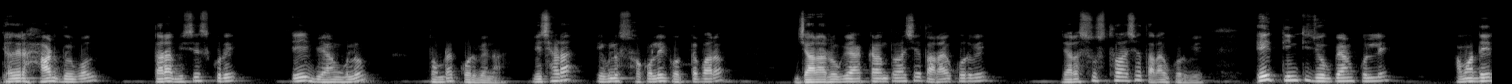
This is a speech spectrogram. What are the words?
যাদের হাড় দুর্বল তারা বিশেষ করে এই ব্যায়ামগুলো তোমরা করবে না। এছাড়া এগুলো সকলেই করতে পারো। যারা রোগে আক্রান্ত আছে তারাও করবে, যারা সুস্থ আছে তারাও করবে। এই তিনটি যোগ ব্যায়াম করলে আমাদের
